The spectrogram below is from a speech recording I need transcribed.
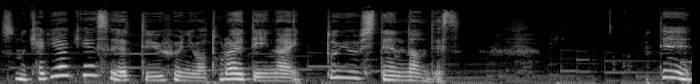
そのキャリア形成っていうふうには捉えていないという視点なんです。で、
